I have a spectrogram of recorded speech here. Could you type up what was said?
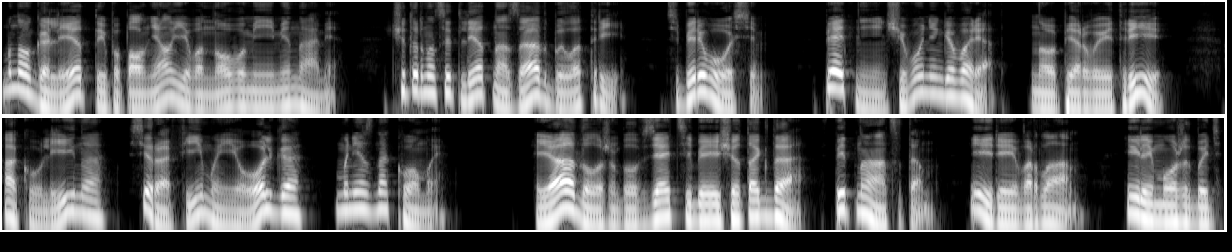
Много лет ты пополнял его новыми именами. 14 лет назад было три, теперь восемь. Пять мне ничего не говорят, но первые три Акулина, Серафима и Ольга мне знакомы. Я должен был взять тебя еще тогда, в пятнадцатом, Ирей Варлам. Или, может быть,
